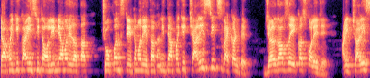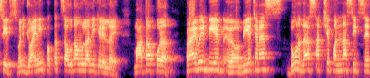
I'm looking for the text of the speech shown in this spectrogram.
त्यापैकी काही सीट ऑल इंडियामध्ये जातात. चोपन्न स्टेटमध्ये येतात. आणि त्यापैकी चाळीस सीट्स वॅकंट आहेत. जळगावचं एकच कॉलेज आहे. आणि चाळीस सीट्स म्हणजे जॉईनिंग फक्त चौदा मुलांनी केलेलं आहे. मग आता परत प्रायव्हेट बीए बीएचएमएस दोन हजार सातशे पन्नास सीट्स आहेत.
